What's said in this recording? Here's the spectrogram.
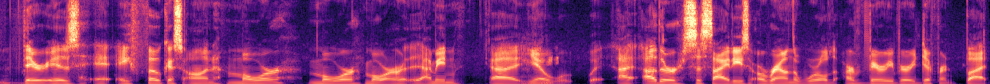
there is a, a focus on more, more, more. I mean, uh, you know, other societies around the world are very, very different, but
